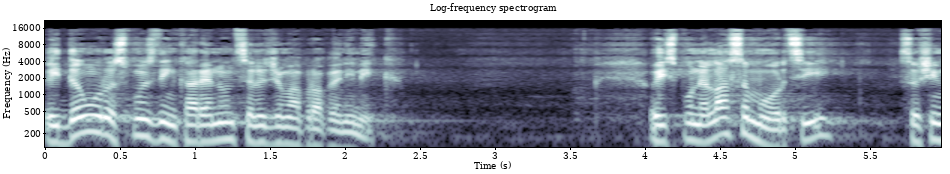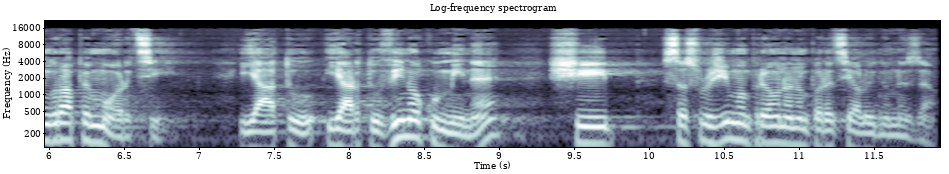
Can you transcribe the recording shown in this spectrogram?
îi dă un răspuns din care nu înțelegem aproape nimic. Îi spune, lasă morții să-și îngroape morții, iar tu, iar tu vină cu mine și să slujim împreună în împărăția lui Dumnezeu.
